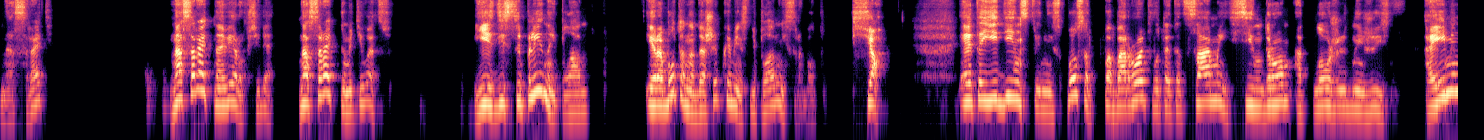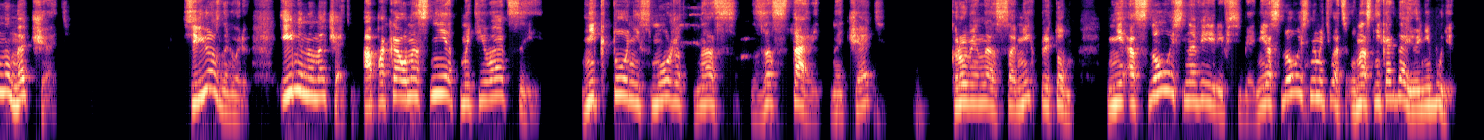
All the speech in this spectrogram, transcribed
Насрать. Насрать на веру в себя. Насрать на мотивацию. Есть дисциплина и план. И работа над ошибками, если план не сработал. Все. Это единственный способ побороть вот этот самый синдром отложенной жизни. А именно начать. Серьезно говорю, именно начать. А пока у нас нет мотивации, никто не сможет нас заставить начать, кроме нас самих, при том не основываясь на вере в себя, не основываясь на мотивации. У нас никогда ее не будет.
